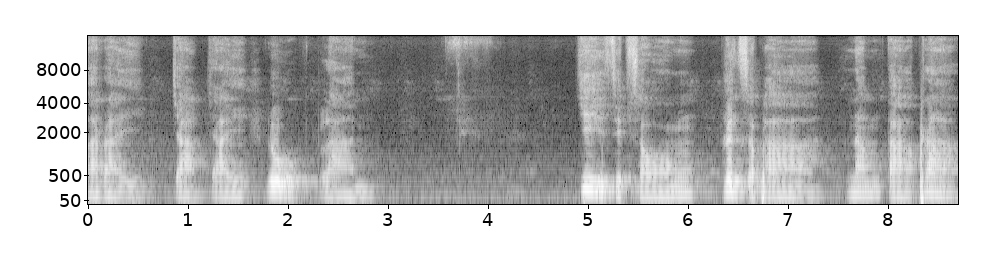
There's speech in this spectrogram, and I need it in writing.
อะไรจากใจลูกหลาน 22 พฤษภา น้ำตาพราก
